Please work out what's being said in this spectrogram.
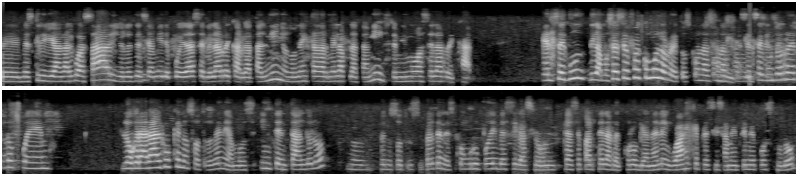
eh, me escribían al WhatsApp y yo les decía, mire, puede hacerle la recarga a tal niño, no necesita darme la plata a mí, usted mismo hace la recarga. El segundo, digamos, ese fue como los retos con las, familias. El segundo reto fue lograr algo que nosotros veníamos intentándolo. pues nosotros pertenezco a un grupo de investigación que hace parte de la Red Colombiana de Lenguaje, que precisamente me postuló.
